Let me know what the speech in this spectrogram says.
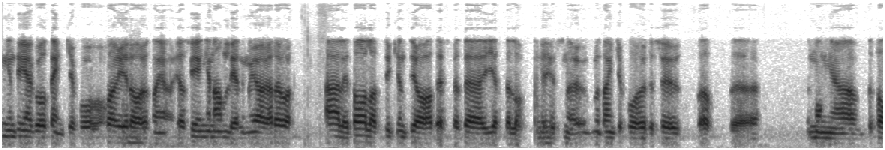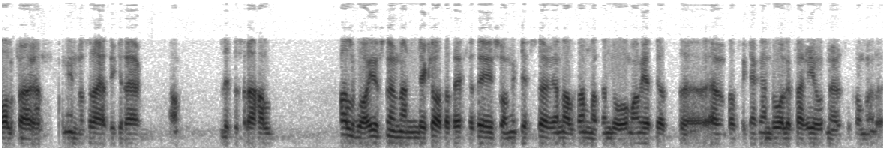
ingenting jag går och tänker på varje dag utan jag, jag ser ingen anledning att göra det. Och ärligt talat tycker inte jag att F1 är jättelockande just nu med tanke på hur det ser ut. Att eh, många betalförare kom in och sådär. Jag tycker det är ja, lite sådär halv, halvbra just nu, men det är klart att F1 är så mycket större än allt annat ändå. Man vet ju att äh, även fast det kanske är en dålig period nu så kommer det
